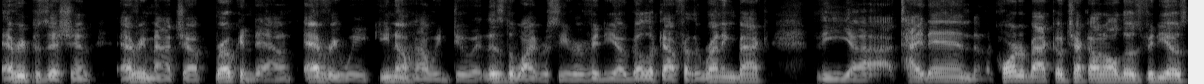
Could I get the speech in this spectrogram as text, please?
every position, every matchup broken down every week. You know how we do it. This is the wide receiver video. Go look out for the running back, the uh, tight end, and the quarterback. Go check out all those videos.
